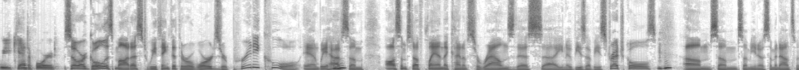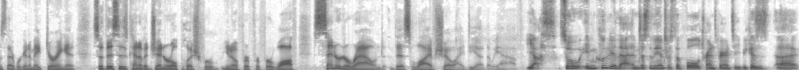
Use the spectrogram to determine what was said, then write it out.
we can't afford. So our goal is modest. We think that the rewards are pretty cool, and we have some awesome stuff planned that kind of surrounds this. Uh, you know, vis-a-vis stretch goals, um, some some you know some announcements that we're going to make during it. So this is kind of a general push for you know for for for WAF centered around this live show idea that we have. Yes. So included in that, and just in the interest of full transparency, because uh,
